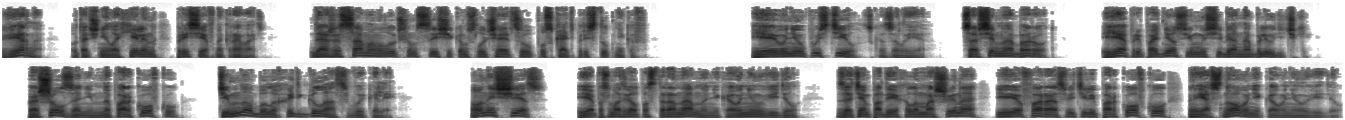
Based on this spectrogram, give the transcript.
верно? уточнила Хелен, присев на кровать. Даже самым лучшим сыщикам случается упускать преступников. Я его не упустил, сказал я. Совсем наоборот. Я преподнес ему себя на блюдечке. Пошел за ним на парковку. Темно было, хоть глаз выколи. Он исчез. Я посмотрел по сторонам, но никого не увидел. Затем подъехала машина, ее фары осветили парковку, но я снова никого не увидел.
